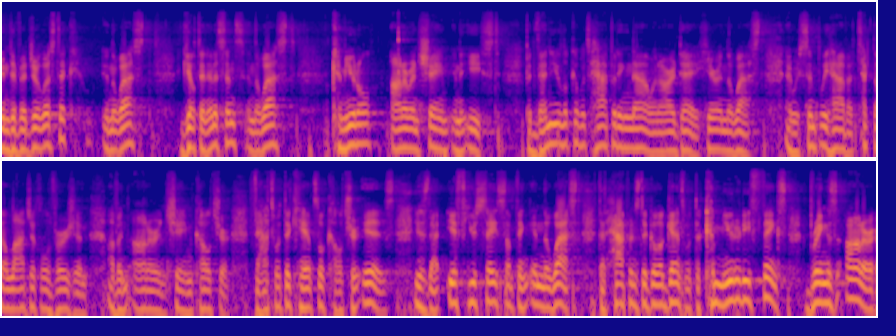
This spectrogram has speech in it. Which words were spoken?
Individualistic in the West, guilt and innocence in the West, communal, honor and shame in the East. But then you look at what's happening now in our day here in the West, and we simply have a technological version of an honor and shame culture. That's what the cancel culture is, is that if you say something in the West that happens to go against what the community thinks brings honor,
